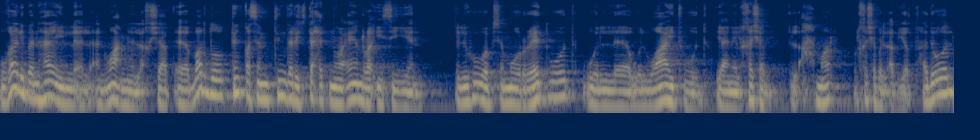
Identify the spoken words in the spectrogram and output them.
وغالبا هاي الأنواع من الأخشاب آه، برضو تنقسم تندرج تحت نوعين رئيسيين اللي هو بسموه ال redwood وال whitewood يعني الخشب الأحمر والخشب الأبيض. هدول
